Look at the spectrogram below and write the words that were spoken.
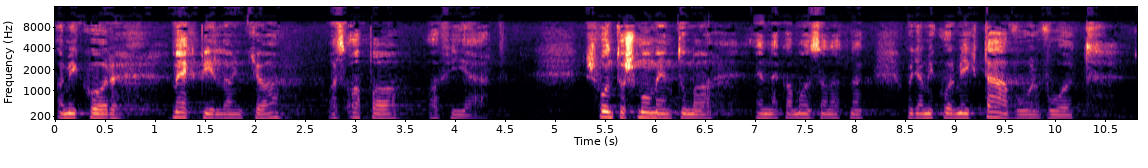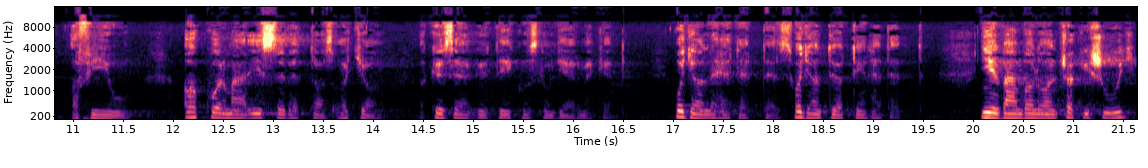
amikor megpillantja az apa a fiát. És fontos momentuma ennek a mozzanatnak, hogy amikor még távol volt a fiú, akkor már észrevette az atya a közelgő tékozló gyermeket. Hogyan lehetett ez? Hogyan történhetett? Nyilvánvalóan csak is úgy,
